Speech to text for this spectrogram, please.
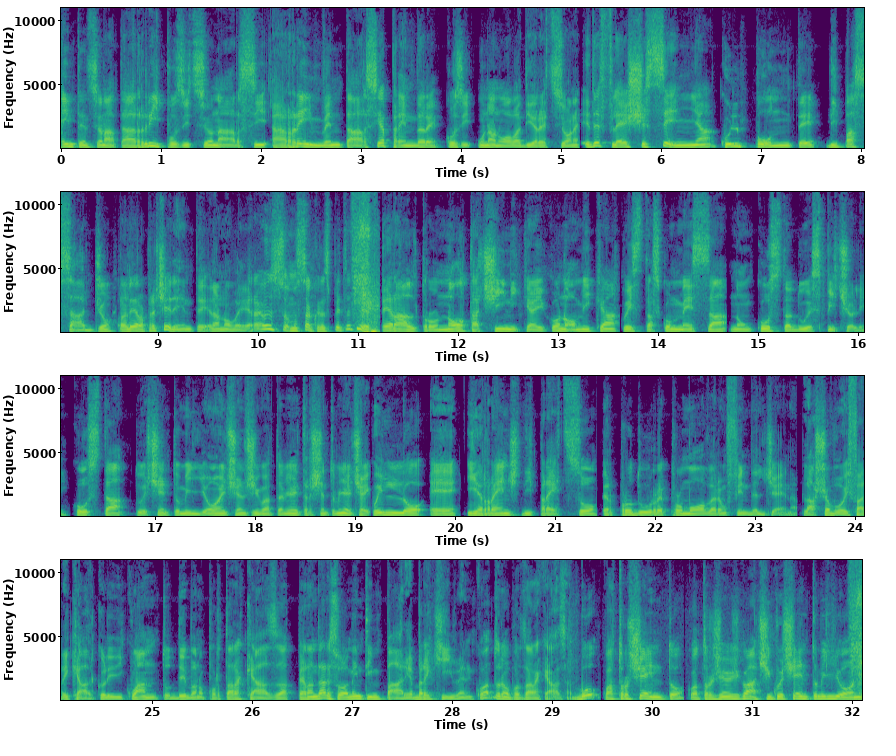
è intenzionata a riposizionarsi, a reinventarsi, a prendere così una nuova direzione. E The Flash segna quel ponte di passaggio tra l'era precedente e la nuova era. Insomma, un sacco di aspettative. Peraltro, nota cinica economica, questa scommessa non costa due spiccioli, costa 200 milioni, 150 milioni, 300 milioni, cioè quello è il range di prezzo per produrre e promuovere un film del genere. Lascio a voi fare i calcoli di quanto debbano portare a casa per andare solamente solamente in pari, a break even, quanto devo portare a casa? Boh, 400? 450? 500 milioni?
